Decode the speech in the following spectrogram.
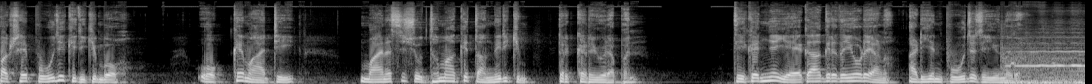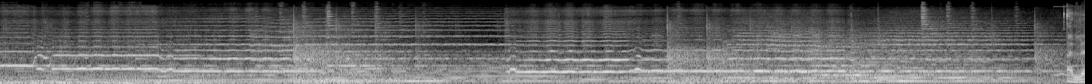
പക്ഷേ പൂജയ്ക്കിരിക്കുമ്പോൾ ഒക്കെ മാറ്റി മനസ്സ് ശുദ്ധമാക്കി തന്നിരിക്കും തൃക്കടയൂരപ്പൻ. തികഞ്ഞ ഏകാഗ്രതയോടെയാണ് അടിയൻ പൂജ ചെയ്യുന്നത്. അല്ല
